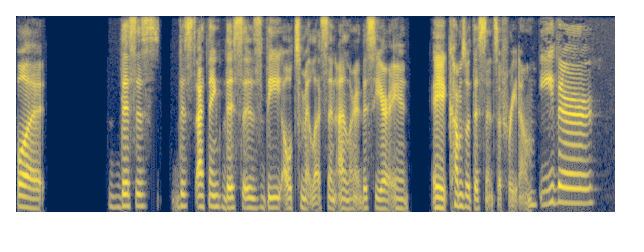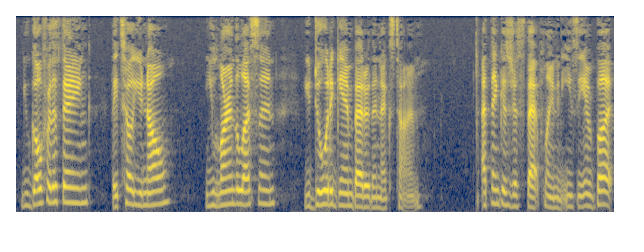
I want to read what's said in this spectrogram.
but this is this I think this is the ultimate lesson I learned this year and it comes with a sense of freedom. Either you go for the thing, they tell you no, you learn the lesson, you do it again better the next time. I think it's just that plain and easy. And but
